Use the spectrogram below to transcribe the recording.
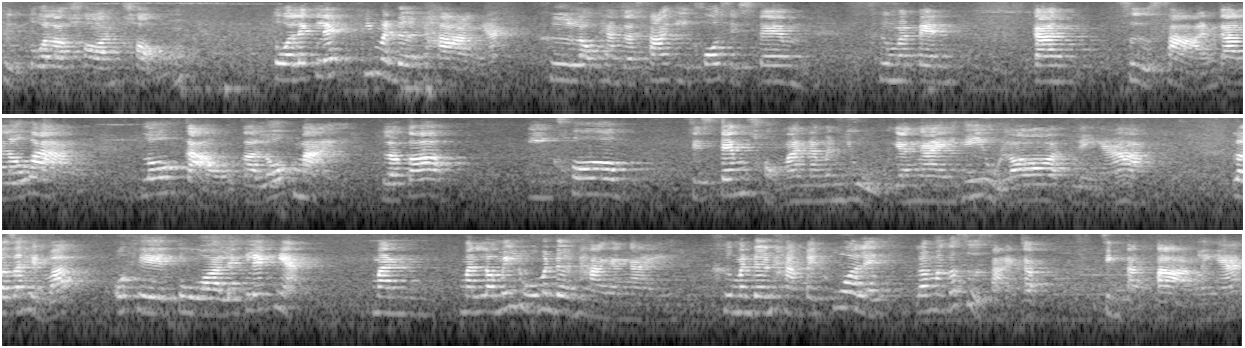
ถึงตัวละครของตัวเล็กๆ ที่มันเดินทางเนี้ยคือเราพยายามจะสร้าง ecosystem คือมันเป็นการ สื่อสารกันระหว่างโลกเก่ากับโลกใหม่ แล้วก็ eco system ของมันนะมันอยู่ยังไงให้อยู่รอดอะไรเงี้ยค่ะเราจะเห็นว่าโอเคตัวเล็กๆเนี่ยมันมันเราไม่รู้มันเดินทางยังไง คือมันเดินทางไปทั่วเลย แล้วมันก็สื่อสารกับสิ่งต่างๆอะไรเงี้ย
